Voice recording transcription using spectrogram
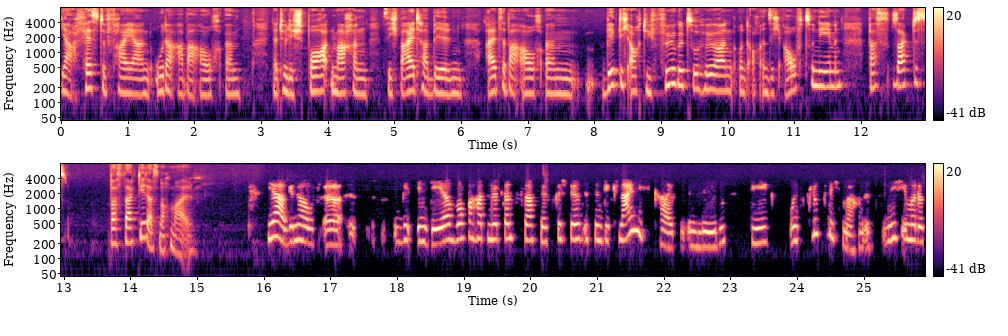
ja, Feste feiern oder aber auch ähm, natürlich Sport machen, sich weiterbilden, als aber auch ähm, wirklich auch die Vögel zu hören und auch in sich aufzunehmen. Was sagt es was sagt dir das nochmal? Ja, genau. Äh, in der Woche hatten wir ganz klar festgestellt, es sind die Kleinigkeiten im Leben, die uns glücklich machen. Es ist nicht immer das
